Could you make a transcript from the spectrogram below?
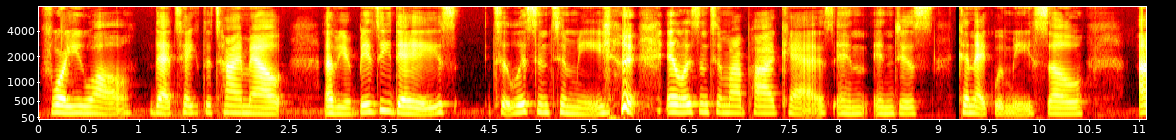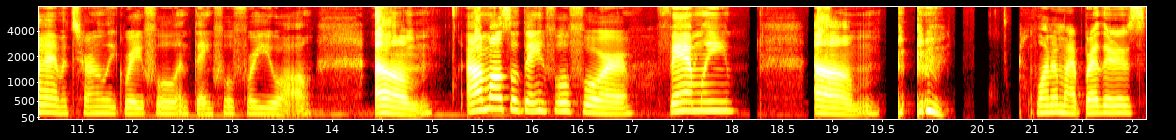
for you all that take the time out of your busy days to listen to me and listen to my podcast and and just connect with me. So I am eternally grateful and thankful for you all. Um I'm also thankful for family. Um one of my brothers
